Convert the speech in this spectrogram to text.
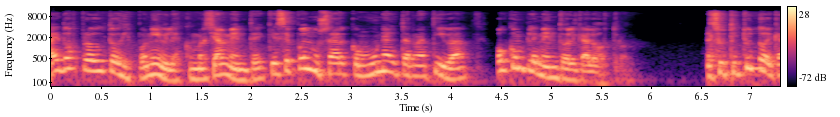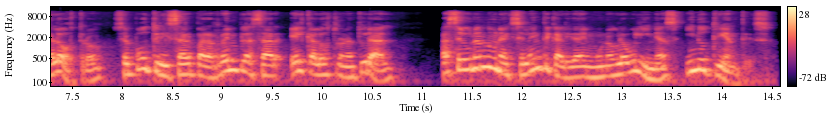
Hay dos productos disponibles comercialmente que se pueden usar como una alternativa o complemento del calostro. El sustituto de calostro se puede utilizar para reemplazar el calostro natural, asegurando una excelente calidad de inmunoglobulinas y nutrientes,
